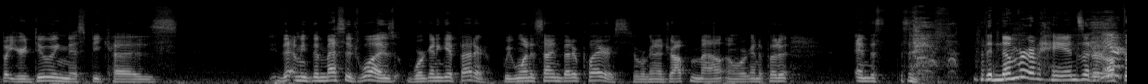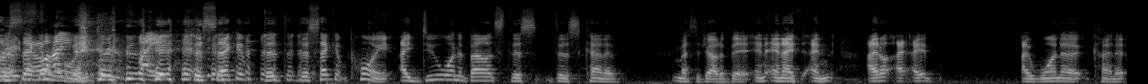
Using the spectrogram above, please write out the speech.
but you're doing this because. I mean, the message was we're going to get better. We want to sign better players, so we're going to drop them out and we're going to put it. And this, the number of hands that are up the right second now. point, the second the, the, the second point, I do want to balance this this kind of message out a bit, and and I and I don't I I, I want to kind of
